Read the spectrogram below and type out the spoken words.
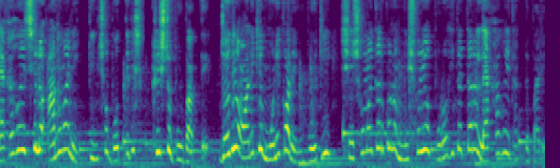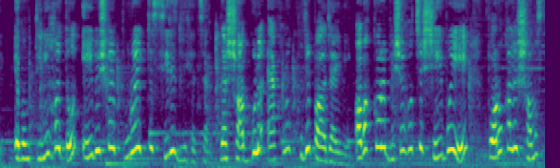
লেখা হয়েছিল আনুমানিক তিনশো বত্রিশ খ্রিস্টপূর্বাব্দে। যদিও অনেকে মনে করেন বইটি সে সময়কার কোনো মিশরীয় পুরোহিতের দ্বারা লেখা হয়ে থাকতে পারে, এবং তিনি হয়তো এই বিষয়ে পুরো একটি সিরিজ লিখেছেন, যা সবগুলো এখনও খুঁজে পাওয়া যায়নি। অবাক করার বিষয় হচ্ছে সেই বইয়ে পরকালের সমস্ত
